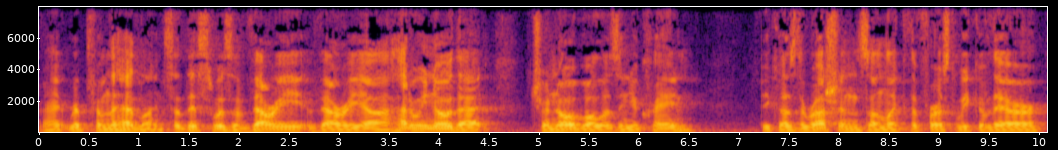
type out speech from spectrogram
right? Ripped from the headline. So this was a very, very. Uh, how do we know that Chernobyl is in Ukraine? Because the Russians, on like the first week of their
